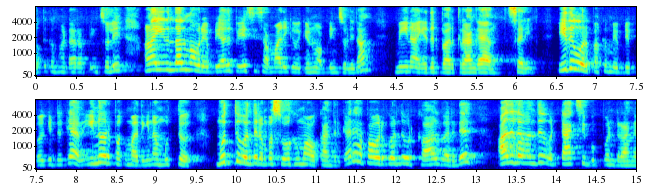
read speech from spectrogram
ஒத்துக்க மாட்டார் அப்படின்னு சொல்லி. ஆனா இருந்தாலும் அவர் எப்படியாவது பேசி சமாளிக்க வைக்கணும் அப்படின்னு சொல்லி தான் மீனா எதிர்பார்க்கிறாங்க. சரி. இது ஒரு பக்கம் இப்படி போய்கிட்டு இருக்கு அது இன்னொரு பக்கம் பார்த்தீங்கன்னா முத்து. முத்து வந்து ரொம்ப சோகமாக உட்காந்துருக்காரு அப்போ அவருக்கு வந்து ஒரு கால் வருது. அதில் வந்து ஒரு டாக்ஸி புக் பண்ணுறாங்க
